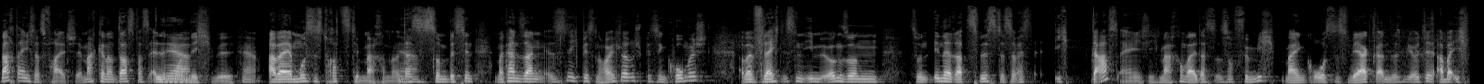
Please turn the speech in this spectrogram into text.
macht eigentlich das Falsche. Er macht genau das, was Alan Ja. Moore nicht will. Ja. Aber er muss es trotzdem machen. Und Ja. das ist so ein bisschen, man kann sagen, es ist nicht ein bisschen heuchlerisch, ein bisschen komisch, aber vielleicht ist in ihm irgend so ein, so ein innerer Zwist, dass er weiß, ich darf es eigentlich nicht machen, weil das ist auch für mich mein großes Werk, an das ich mich heute, aber ich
